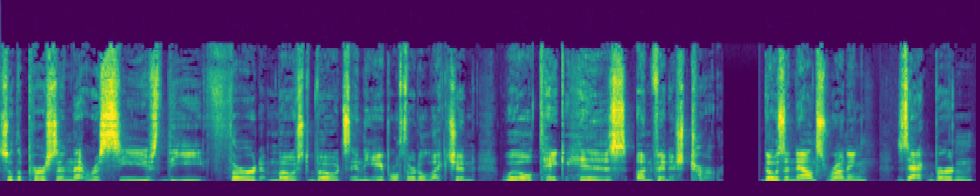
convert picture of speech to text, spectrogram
So the person that receives the third most votes in the April 3rd election will take his unfinished term. Those announced running Zach Burden,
